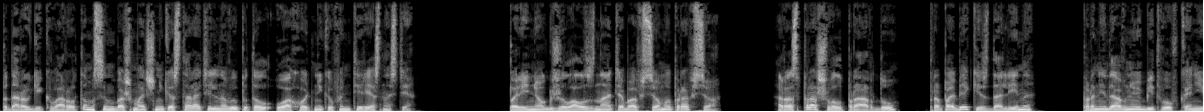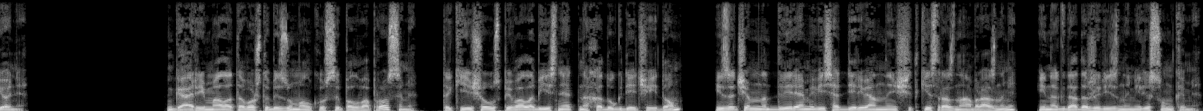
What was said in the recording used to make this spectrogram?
По дороге к воротам сын башмачника старательно выпытал у охотников интересности. Паренек желал знать обо всем и про все. Расспрашивал про Орду, про побег из долины, про недавнюю битву в каньоне. Гарри мало того, что безумолку сыпал вопросами, так и еще успевал объяснять на ходу, где чей дом и зачем над дверями висят деревянные щитки с разнообразными, иногда даже резными рисунками.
